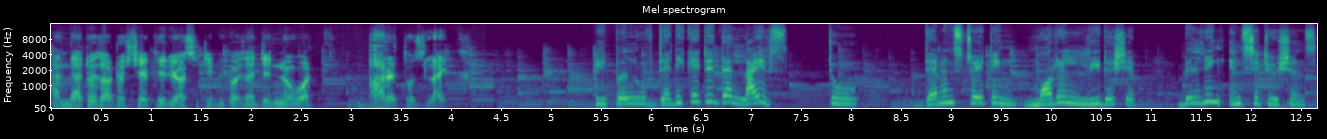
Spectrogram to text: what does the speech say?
And that was out of sheer curiosity because I didn't know what Bharat was like people who've dedicated their lives to demonstrating moral leadership, building institutions,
